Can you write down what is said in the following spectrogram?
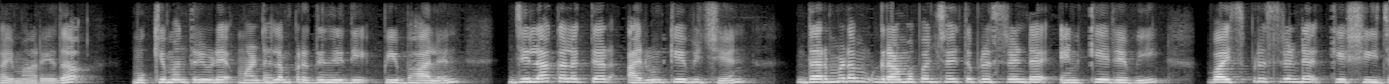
കൈമാറിയത്. മുഖ്യമന്ത്രിയുടെ മണ്ഡലം പ്രതിനിധി പി ബാലൻ ജില്ലാ കലക്ടർ അരുൺ കെ വിജയൻ ധർമ്മടം ഗ്രാമപഞ്ചായത്ത് president N K Ravi vice president K Sheeja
